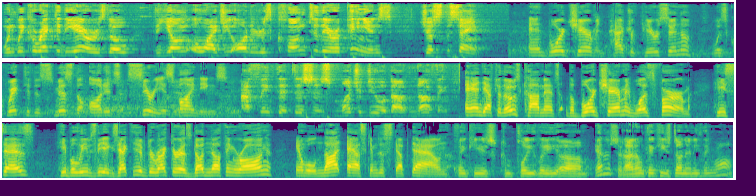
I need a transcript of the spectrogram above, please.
When we corrected the errors, though, the young OIG auditors clung to their opinions just the same. And board chairman Patrick Pearson was quick to dismiss the audit's serious findings. I think that this is much ado about nothing. And after those comments, the board chairman was firm. He says he believes the executive director has done nothing wrong and will not ask him to step down. I think he's completely um, innocent. I don't think he's done anything wrong.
